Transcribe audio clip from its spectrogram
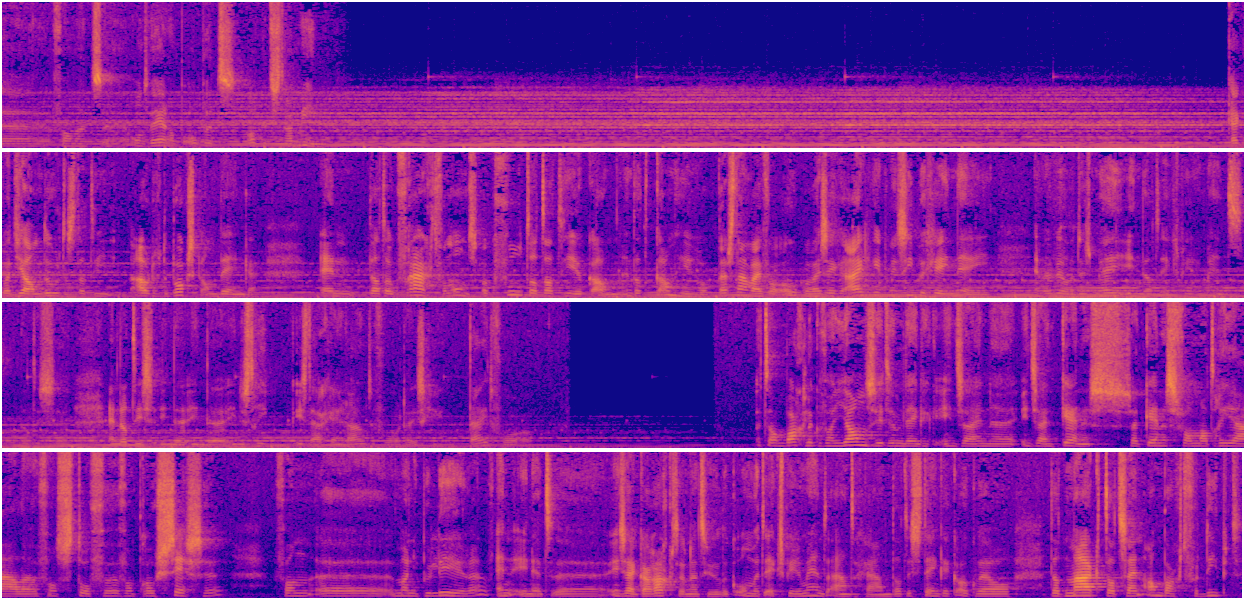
van het uh, ontwerp op het, op het stramien. Kijk, wat Jan doet, is dat hij out of the box kan denken. En dat ook vraagt van ons. Ook voelt dat dat hier kan. En dat kan hier ook. Daar staan wij voor open. Wij zeggen eigenlijk in principe geen nee. En we willen dus mee in dat experiment. Dat is, uh, en dat is in de, in de industrie is daar geen ruimte voor. Daar is geen tijd voor ook. Het ambachtelijke van Jan zit hem denk ik in zijn, uh, in zijn kennis. Zijn kennis van materialen, van stoffen, van processen van uh, manipuleren. En in, het, uh, in zijn karakter natuurlijk, om het experiment aan te gaan. Dat is denk ik ook wel, dat maakt dat zijn ambacht verdiept.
